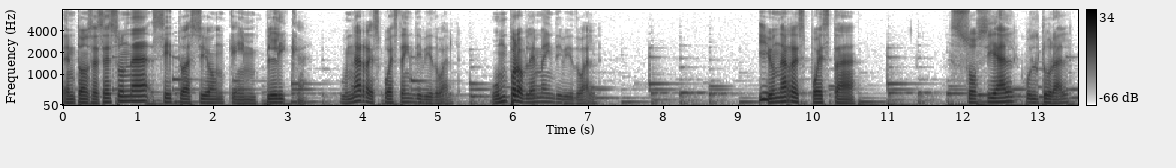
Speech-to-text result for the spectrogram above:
Entonces es una situación que implica una respuesta individual, un problema individual y una respuesta social, cultural,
